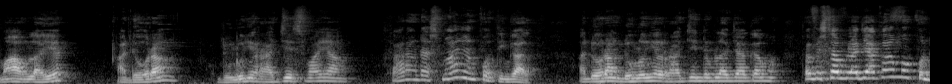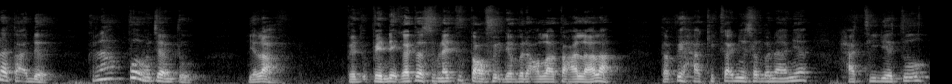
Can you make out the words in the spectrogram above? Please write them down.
Maaflah ya. Ada orang dulunya rajin semayang. Sekarang dah semayang pun tinggal. Ada orang dulunya rajin dia belajar agama. Tapi sekarang belajar agama pun dah tak ada. Kenapa macam tu? Yalah, pendek kata sebenarnya itu taufik daripada Allah Ta'ala lah. Tapi hakikatnya sebenarnya hati dia tu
